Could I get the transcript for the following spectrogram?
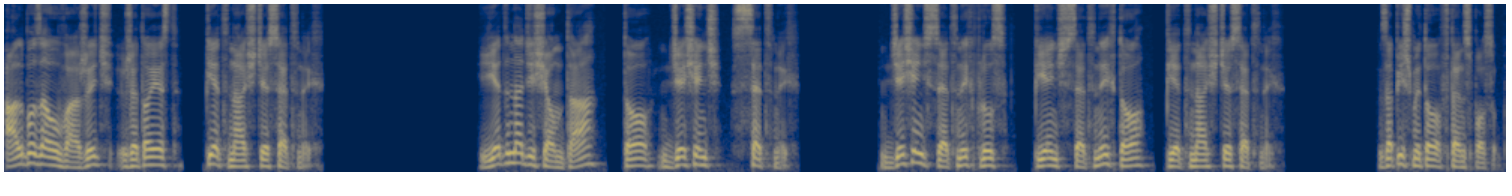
Albo zauważyć, że to jest 15 setnych. Jedna dziesiąta to 10 setnych. 10 setnych plus 5 setnych to 15 setnych. Zapiszmy to w ten sposób.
